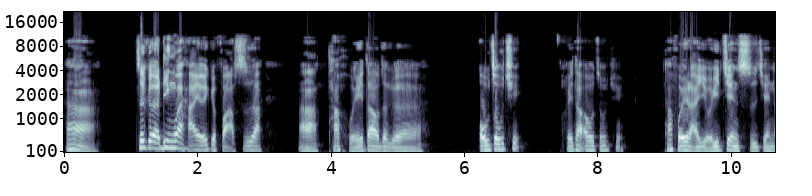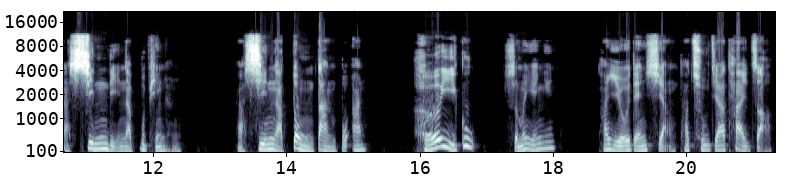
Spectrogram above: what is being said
啊，这个另外还有一个法师啊，啊，他回到这个欧洲去，回到欧洲去。他回来有一件时间呐，心灵啊不平衡，啊心啊动荡不安，何以故？什么原因？他有点想，他出家太早。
